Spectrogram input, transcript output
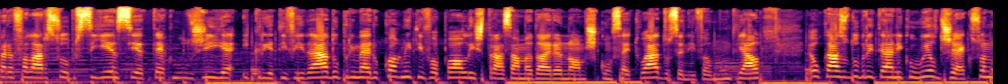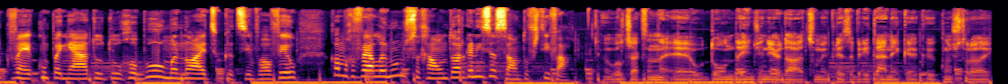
Para falar sobre ciência, tecnologia e criatividade, o primeiro Cognitivopolis traz à Madeira nomes conceituados a nível mundial. É o caso do britânico Will Jackson, que vem acompanhado do robô humanoide que desenvolveu, como revela Nuno Serrão, da organização do festival. Will Jackson é o dono da Engineered Arts, uma empresa britânica que constrói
